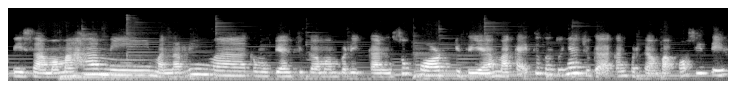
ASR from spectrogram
bisa memahami, menerima, kemudian juga memberikan support gitu ya, maka itu tentunya juga akan berdampak positif.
